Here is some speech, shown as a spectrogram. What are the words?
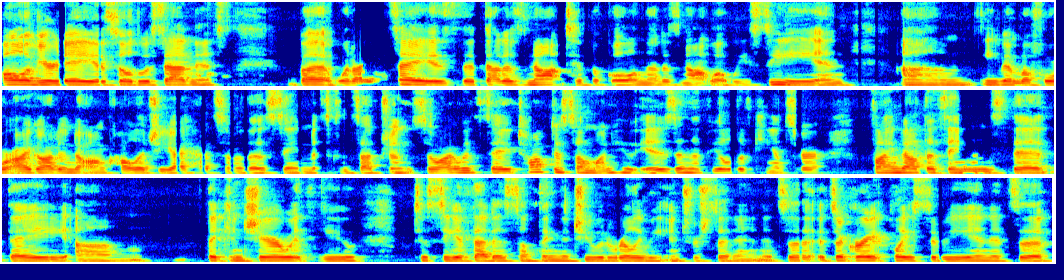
all of your day is filled with sadness. But what I say is that that is not typical and that is not what we see. And um, even before I got into oncology, I had some of those same misconceptions. So I would say talk to someone who is in the field of cancer, find out the things that they um, they can share with you to see if that is something that you would really be interested in. It's a it's a great place to be and it's a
